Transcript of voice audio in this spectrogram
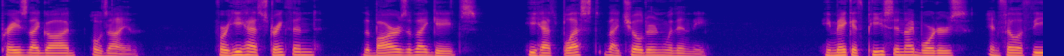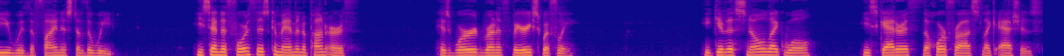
praise thy God, O Zion. For he hath strengthened the bars of thy gates, he hath blessed thy children within thee. He maketh peace in thy borders, and filleth thee with the finest of the wheat. He sendeth forth his commandment upon earth, his word runneth very swiftly. He giveth snow like wool, he scattereth the hoarfrost like ashes.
